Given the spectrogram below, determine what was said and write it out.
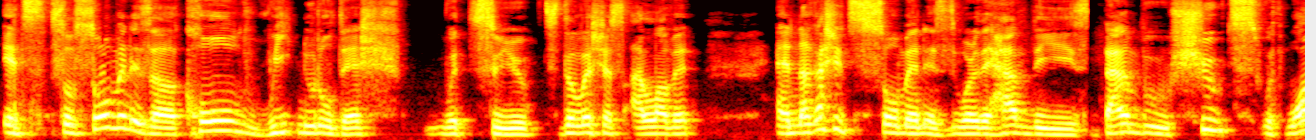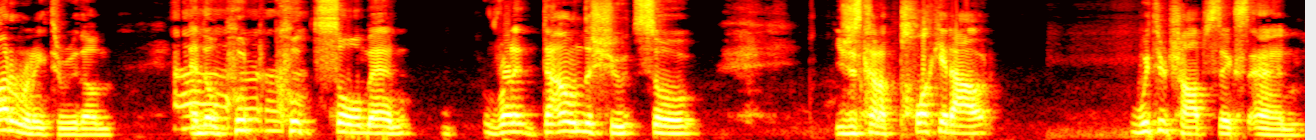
it's so somen is a cold wheat noodle dish with tsuyu. It's delicious. I love it. And nagashi somen is where they have these bamboo shoots with water running through them, and they'll put Ah, cooked somen, run it down the chute, so you just kind of pluck it out with your chopsticks and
